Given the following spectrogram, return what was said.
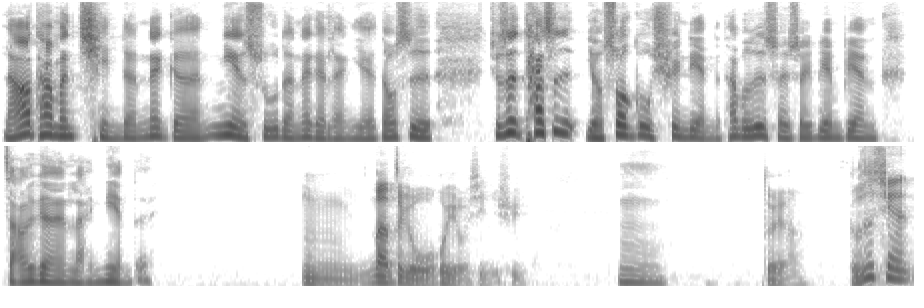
然后他们请的那个念书的那个人也都是，就是他是有受过训练的，他不是随随便便找一个人来念的。嗯，那这个我会有兴趣。嗯，对啊。可是现在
